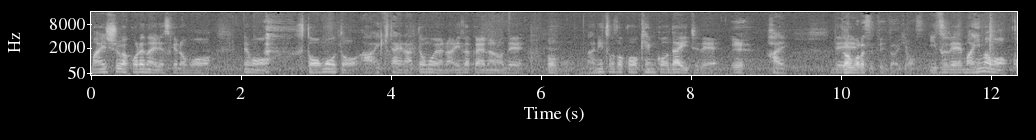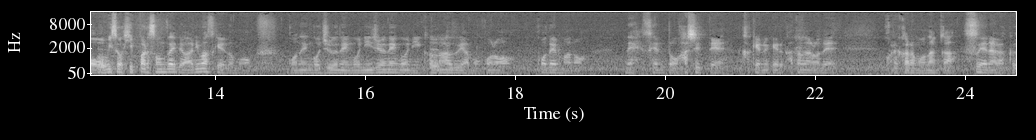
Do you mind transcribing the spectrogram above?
毎週は来れないですけどもでも ふと思うとああ行きたいなって思うような居酒屋なのでうん。うん何とぞこう健康第一でえはい。頑張らせていただきます。いずれ、まあ、今もこううん。お店を引っ張る存在ではありますけれども、5年後10年後20年後に必ずやもうこの小伝馬の、ね、先頭を走って駆け抜ける方なのでこれからもなんか末永く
